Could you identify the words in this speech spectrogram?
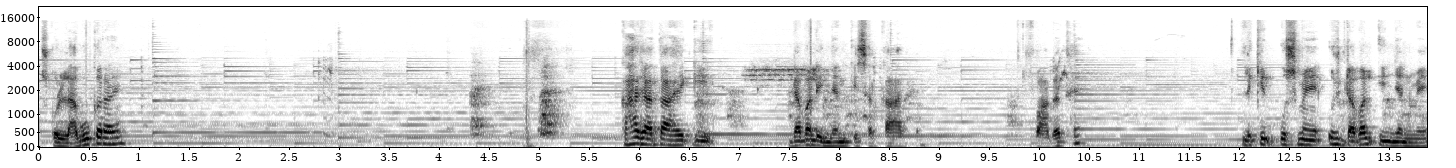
उसको लागू कराएँ। कहा जाता है कि डबल इंजन की सरकार है, स्वागत है। लेकिन उसमें, उस डबल इंजन में,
